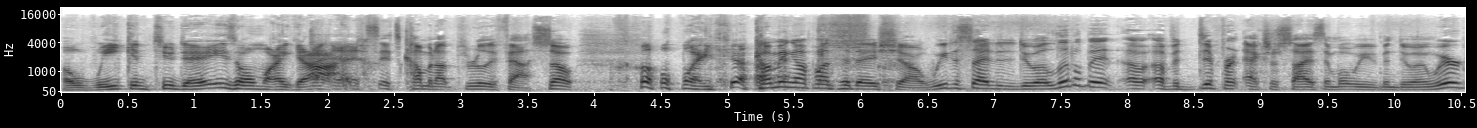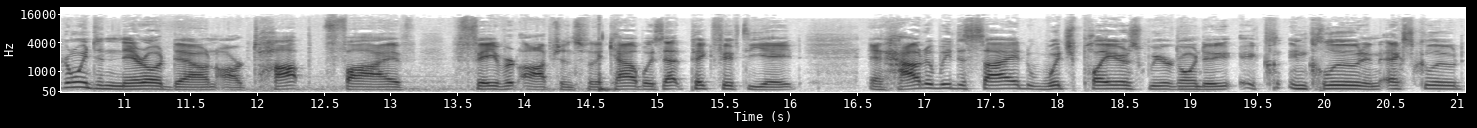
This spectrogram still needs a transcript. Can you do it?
a week and two days. Oh my god! It's, it's coming up really fast. So, oh my god! Coming up on today's show, we decided to do a little bit of, of a different exercise than what we've been doing. We're going to narrow down our top five favorite options for the Cowboys at pick 58. And how do we decide which players we are going to inc- include and exclude?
